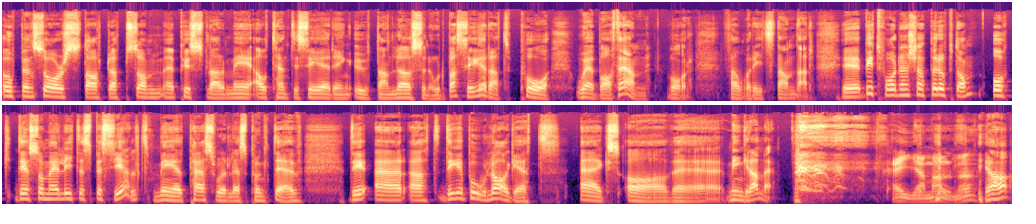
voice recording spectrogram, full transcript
open source startup som eh, pysslar med autentisering utan lösenord baserat på WebAuthn, vår favoritstandard. Eh, Bitwarden köper upp dem och det som är lite speciellt med passwordless.dev, det är att det bolaget ägs av eh, min granne. Heja Malmö! ja.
